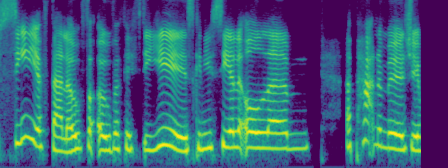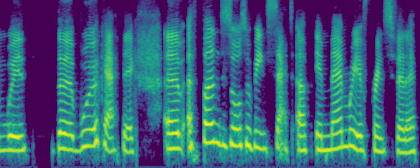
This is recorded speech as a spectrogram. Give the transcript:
senior fellow for over 50 years. Can you see a little um, a pattern emerging with the work ethic. Um, a fund has also been set up in memory of Prince Philip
